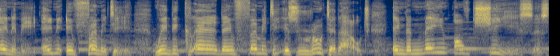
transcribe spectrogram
enemy, any infirmity, we declare the infirmity is rooted out in the name of Jesus.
